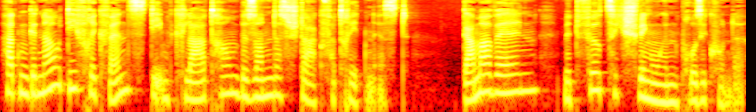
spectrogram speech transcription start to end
hatten genau die Frequenz, die im Klartraum besonders stark vertreten ist. Gammawellen mit 40 Schwingungen pro Sekunde.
